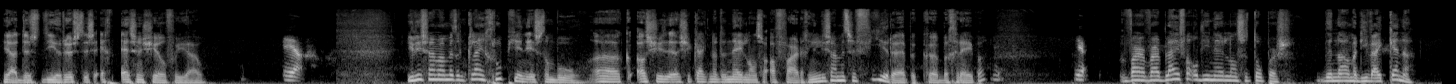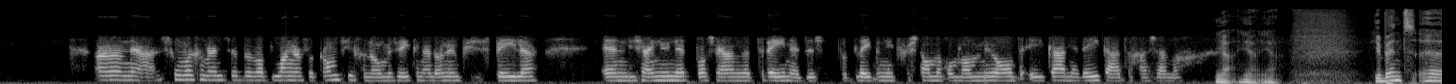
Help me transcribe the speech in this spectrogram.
Ja, dus die rust is echt essentieel voor jou. Ja. Jullie zijn maar met een klein groepje in Istanbul. Uh, als, je, als je kijkt naar de Nederlandse afvaardiging. Jullie zijn met z'n vieren, heb ik uh, begrepen. Ja. Waar, waar blijven al die Nederlandse toppers? De namen die wij kennen? Uh, nou ja, sommige mensen hebben wat langer vakantie genomen, zeker naar de Olympische Spelen. En die zijn nu net pas weer aan het trainen. Dus dat leek me niet verstandig om dan nu al de EK en de WK te gaan zwemmen. Ja, ja, ja. Je bent uh,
